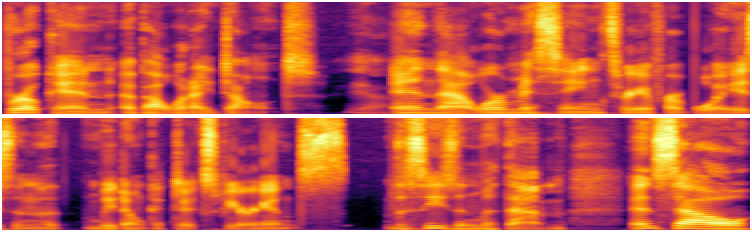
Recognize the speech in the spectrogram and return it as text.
broken about what I don't. Yeah. And that we're missing three of our boys and that we don't get to experience the season with them. And so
